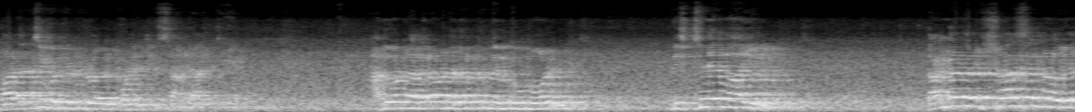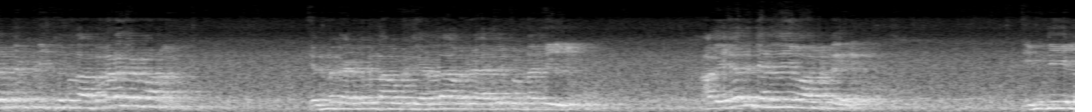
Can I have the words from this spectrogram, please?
പടച്ചു വന്നിട്ടുള്ള ഒരു പൊളിറ്റിക്സ് ആണ് രാഷ്ട്രീയം. അതുകൊണ്ട് അതിനോട് നിശ്ചയമായും തങ്ങളുടെ വിശ്വാസങ്ങൾ ഉയർത്തിപ്പിടിക്കുന്നത് അപകടകരമാണ് എന്ന് കരുതുന്ന ഒരു ജനത ഒരു രാജ്യത്തുണ്ടെങ്കിൽ അത് ഏത് ജനതയുമാവട്ടെ ഇന്ത്യയിൽ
